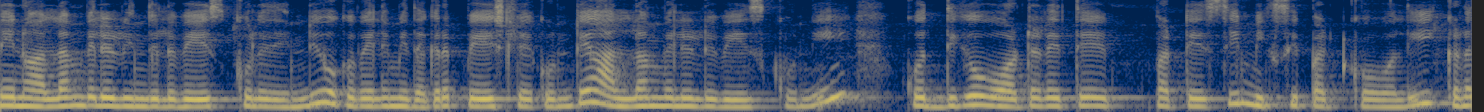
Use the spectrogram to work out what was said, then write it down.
నేను అల్లం వెల్లుల్లి ఇందులో వేసుకోలేదండి. ఒకవేళ మీ దగ్గర పేస్ట్ లేకుంటే అల్లం వెల్లుల్లి వేసుకొని కొద్దిగా వాటర్ అయితే పట్టేసి మిక్సీ పట్టుకోవాలి. ఇక్కడ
